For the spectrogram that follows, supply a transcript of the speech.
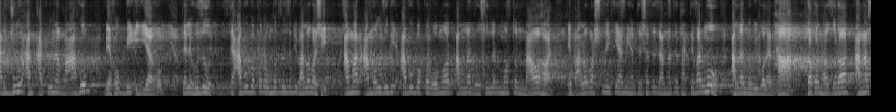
আরজু আন আকুনা মাহুম বেহব্বি ইয়া হোক তাহলে হুজুর, তা আবু বকর ওমররে যদি ভালোবাসি আমার আমল যদি আবু বকর, ওমর আল্লাহ রসুলের মতো নাও হয়, এ ভালোবাসলে কি আমি এদের সাথে জান্নাতে থাকতে পারব? আল্লাহ নবী বলেন হ্যাঁ তখন হজরত আনাস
